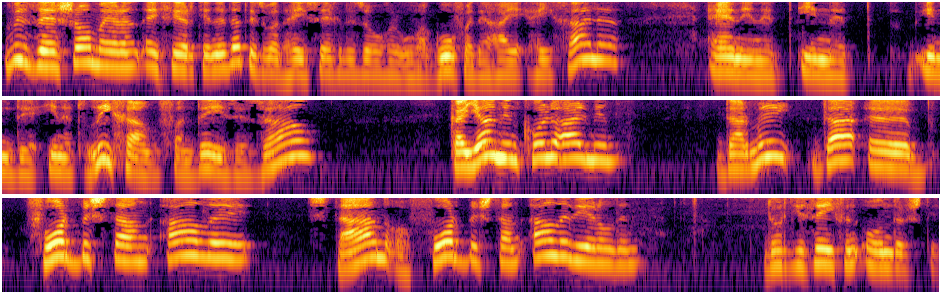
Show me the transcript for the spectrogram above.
We zeggen shomer en 14, dat is wat hij zegt, dus over Uwagufa, de Heichala, en in het, in, het, in, de, in het lichaam van deze zaal, Kayamin kol almin, daarmee daar, uh, voortbestaan alle, staan of voortbestaan alle werelden door die zeven onderste.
